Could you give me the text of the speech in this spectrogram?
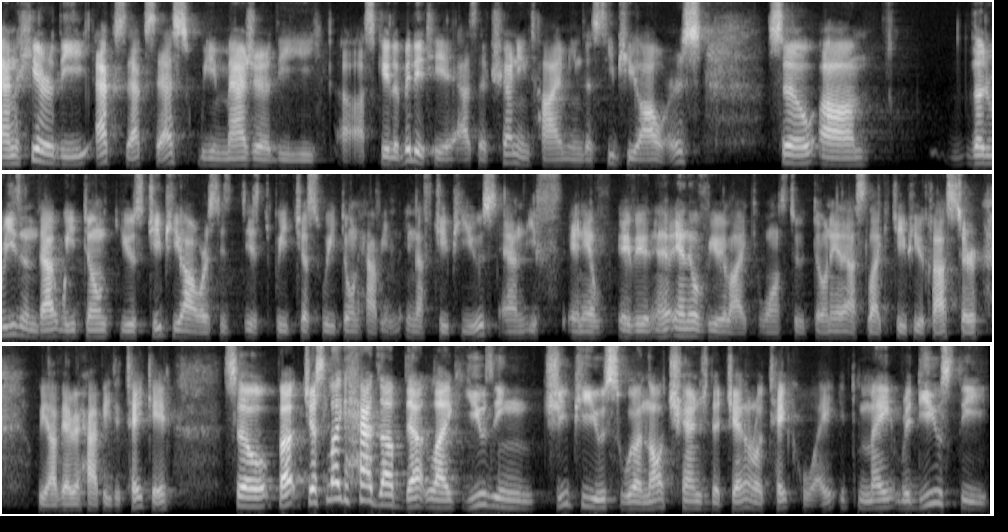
And here the x-axis, we measure the uh, scalability as the training time in the CPU hours. So um, the reason that we don't use GPU hours is, is we just we don't have in, enough GPUs. And if any of if any of you like wants to donate us like GPU cluster, we are very happy to take it. So, but just like a heads up that like using GPUs will not change the general takeaway. It may reduce the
